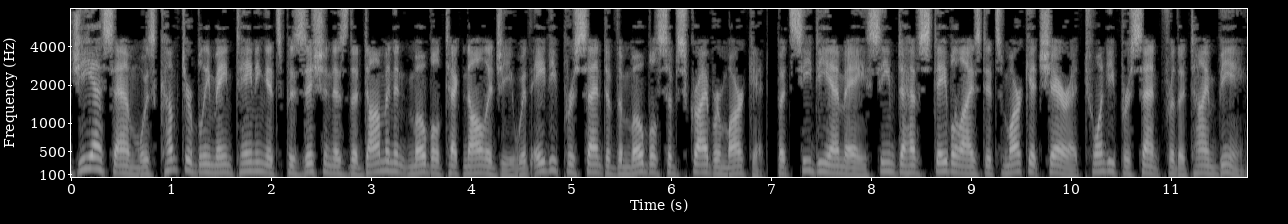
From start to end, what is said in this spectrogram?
GSM was comfortably maintaining its position as the dominant mobile technology with 80% of the mobile subscriber market, but CDMA seemed to have stabilized its market share at 20% for the time being.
